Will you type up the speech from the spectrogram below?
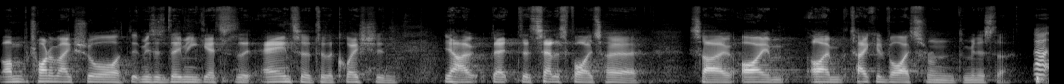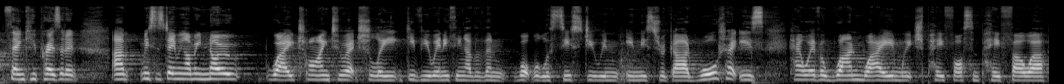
I'm trying to make sure that Mrs. Deeming gets the answer to the question, you know, that, that satisfies her. So I'm I'm take advice from the minister. Uh, thank you, President. Um, Mrs. Deeming, I mean, no way trying to actually give you anything other than what will assist you in, in this regard. Water is, however, one way in which PFOS and PFOA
